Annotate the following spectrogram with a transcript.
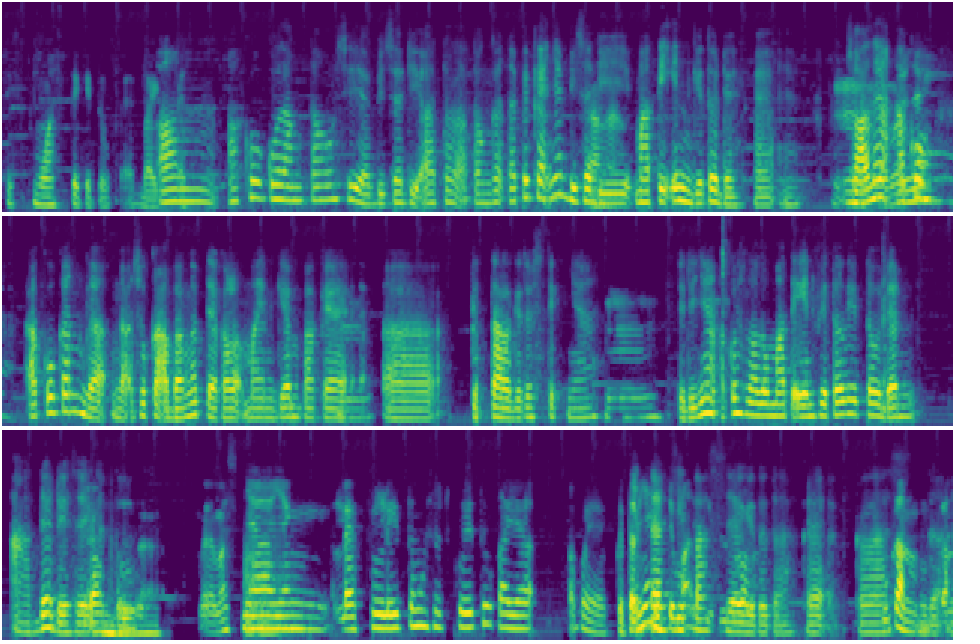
di semua stick itu kayak baik Em, aku kurang tahu sih ya bisa diatur atau enggak, tapi kayaknya bisa Nah. dimatiin gitu deh kayaknya. Soalnya namanya- Aku kan nggak nggak suka banget ya kalau main game pakai Hmm. eh, getal gitu sticknya. mm, Jadinya aku selalu matiin fitur itu dan ada deh saya nah, maksudnya Hmm. yang level itu maksudku itu kayak apa ya getarnya ya cuma gitu ya doang. gitu ta, kayak kelas bukan enggak. bukan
